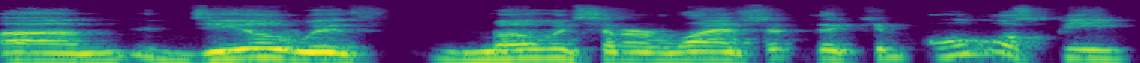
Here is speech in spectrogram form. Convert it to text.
um, deal with moments in our lives that, that can almost be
